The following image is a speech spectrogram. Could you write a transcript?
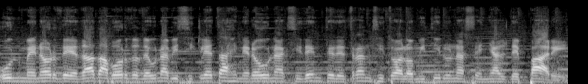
Un menor de edad a bordo de una bicicleta generó un accidente de tránsito al omitir una señal de pare.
